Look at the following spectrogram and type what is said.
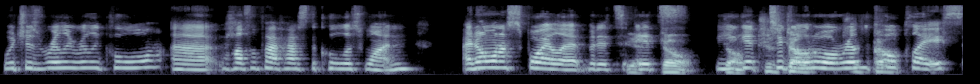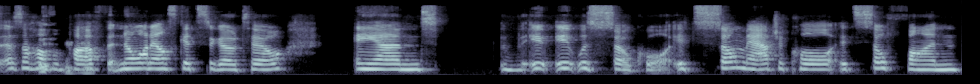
which is really really cool. Uh, Hufflepuff has the coolest one. I don't want to spoil it, but it's yeah, it's don't, you don't, get to go to a really cool don't. place as a Hufflepuff that no one else gets to go to, and it, it was so cool. It's so magical. It's so fun.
